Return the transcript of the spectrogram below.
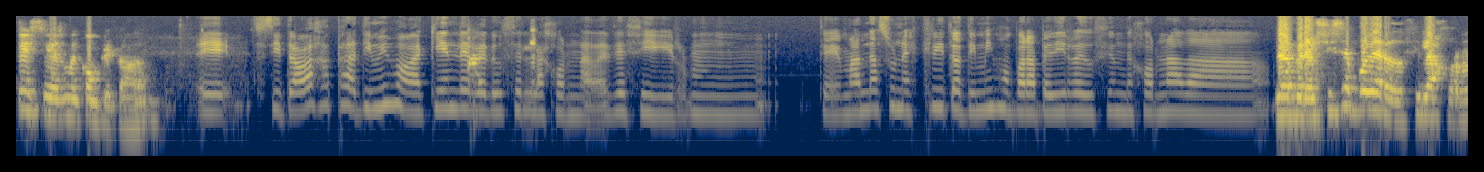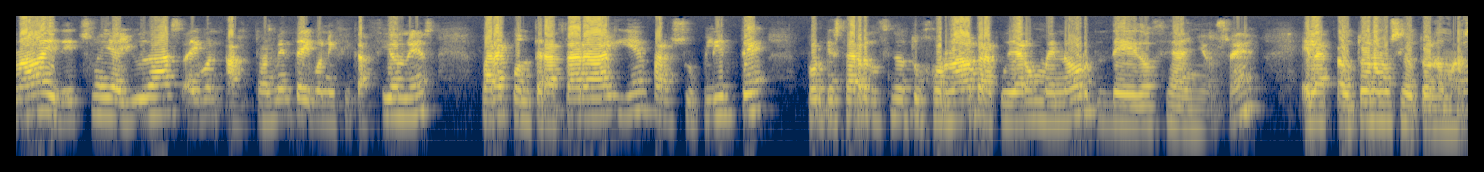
Sí, sí, es muy complicado. eh, si trabajas para ti mismo, ¿a quién le reduces la jornada? Es decir, mm, te mandas un escrito a ti mismo para pedir reducción de jornada. No, pero sí se puede reducir la jornada y de hecho hay ayudas, hay, actualmente hay bonificaciones para contratar a alguien para suplirte porque está reduciendo tu jornada para cuidar a un menor de 12 años, ¿eh? El, autónomos y autónomas.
